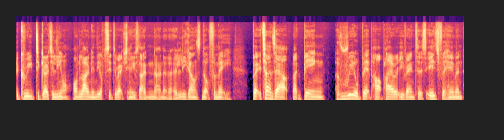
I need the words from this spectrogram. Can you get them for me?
agreed to go to Lyon on loan in the opposite direction, he was like, no, no, no, Ligue 1's not for me. But it turns out like being a real bit part player at Juventus is for him, and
